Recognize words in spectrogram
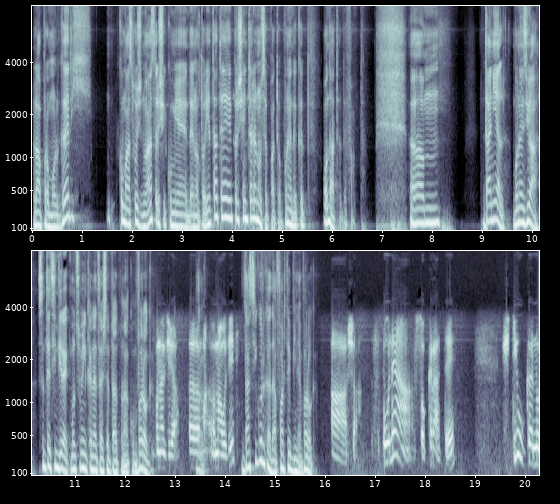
La promulgări, cum a spus și dumneavoastră și cum e de notorietate, președintele nu se poate opune decât o dată, de fapt. Um, Daniel, bună ziua! Sunteți în direct. Mulțumim că ne-ați așteptat până acum. Vă rog. Bună ziua! Uh, m- mă auziți? Da, sigur că da. Foarte bine. Vă rog. A, așa. Spunea Socrate, știu că nu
